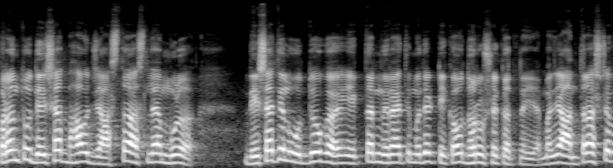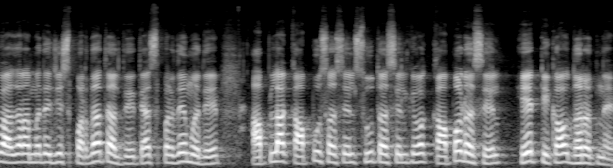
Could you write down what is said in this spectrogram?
परंतु देशात भाव जास्त असल्यामुळं देशातील उद्योग एकतर निर्यातीमध्ये टिकाऊ धरू शकत नाही आहे म्हणजे आंतरराष्ट्रीय बाजारामध्ये जी स्पर्धा चालते त्या स्पर्धेमध्ये आपला कापूस असेल सूत असेल किंवा कापड असेल हे टिकाऊ धरत नाही.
